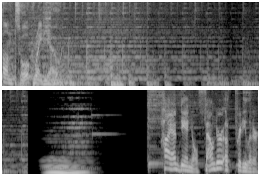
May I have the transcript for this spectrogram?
on Talk Radio. Hi, I'm Daniel, founder of Pretty Litter.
